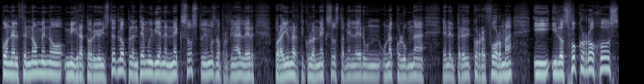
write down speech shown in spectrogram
con el fenómeno migratorio. Y usted lo plantea muy bien en Nexos, tuvimos la oportunidad de leer por ahí un artículo en Nexos, también leer una columna en el periódico Reforma, y, los focos rojos,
